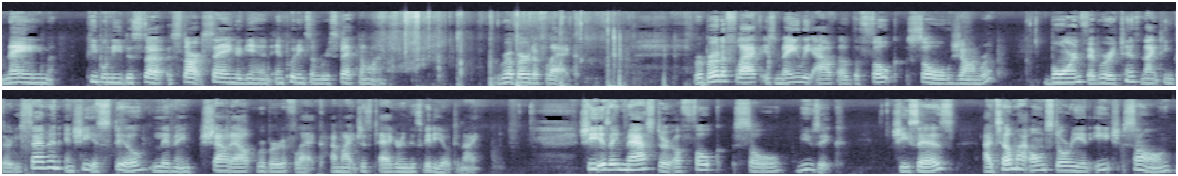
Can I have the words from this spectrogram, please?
name people need to start saying again and putting some respect on. Roberta Flack. Roberta Flack is mainly out of the folk soul genre. Born February 10th, 1937, and she is still living. Shout out Roberta Flack. I might just tag her in this video tonight. She is a master of folk soul music. She says, I tell my own story in each song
